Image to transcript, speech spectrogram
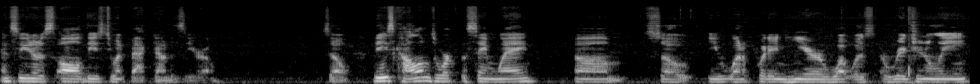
and so you notice all these went back down to zero. So these columns work the same way. Um, so you want to put in here what was originally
